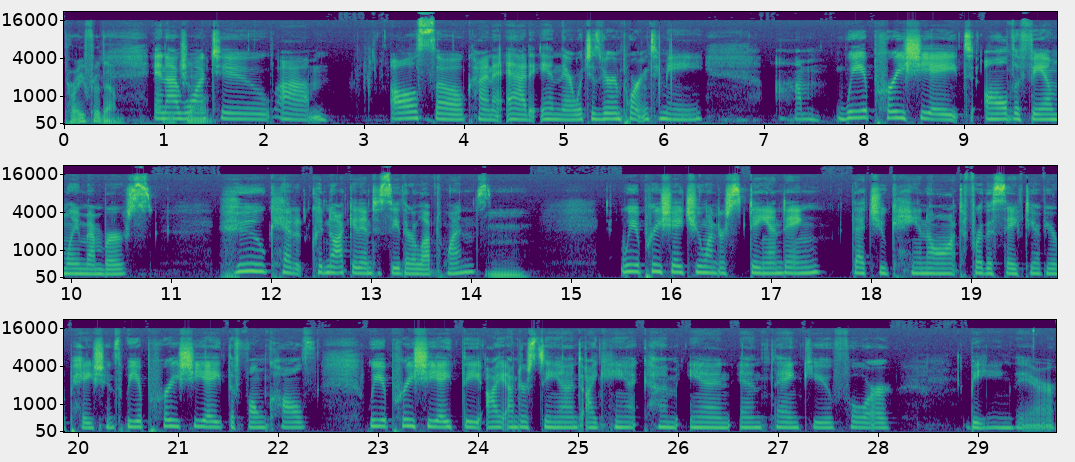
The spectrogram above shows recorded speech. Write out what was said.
pray for them. And I want to um, also kind of add in there, which is very important to me. Um, we appreciate all the family members who can, could not get in to see their loved ones. We appreciate you understanding that you cannot for the safety of your patients. We appreciate the phone calls. We appreciate the I understand I can't come in and thank you for being there.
